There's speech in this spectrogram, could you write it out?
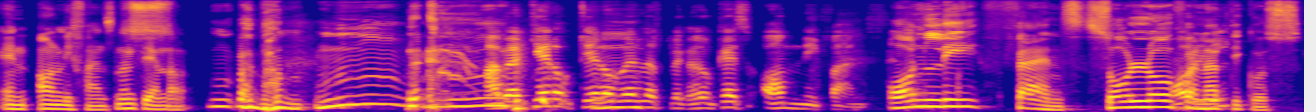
en, OnlyFans? No entiendo. A ver, quiero, quiero ver la explicación. ¿Qué es OnlyFans? OnlyFans, solo fanáticos.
